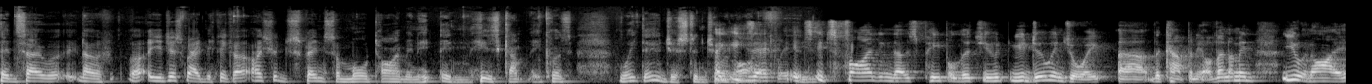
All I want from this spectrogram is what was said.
and so you know, you just made me think I, should spend some more time in in his company because we do just enjoy exactly. Life. It's it's finding those people that you you do enjoy uh, the company of, and I mean, you and I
